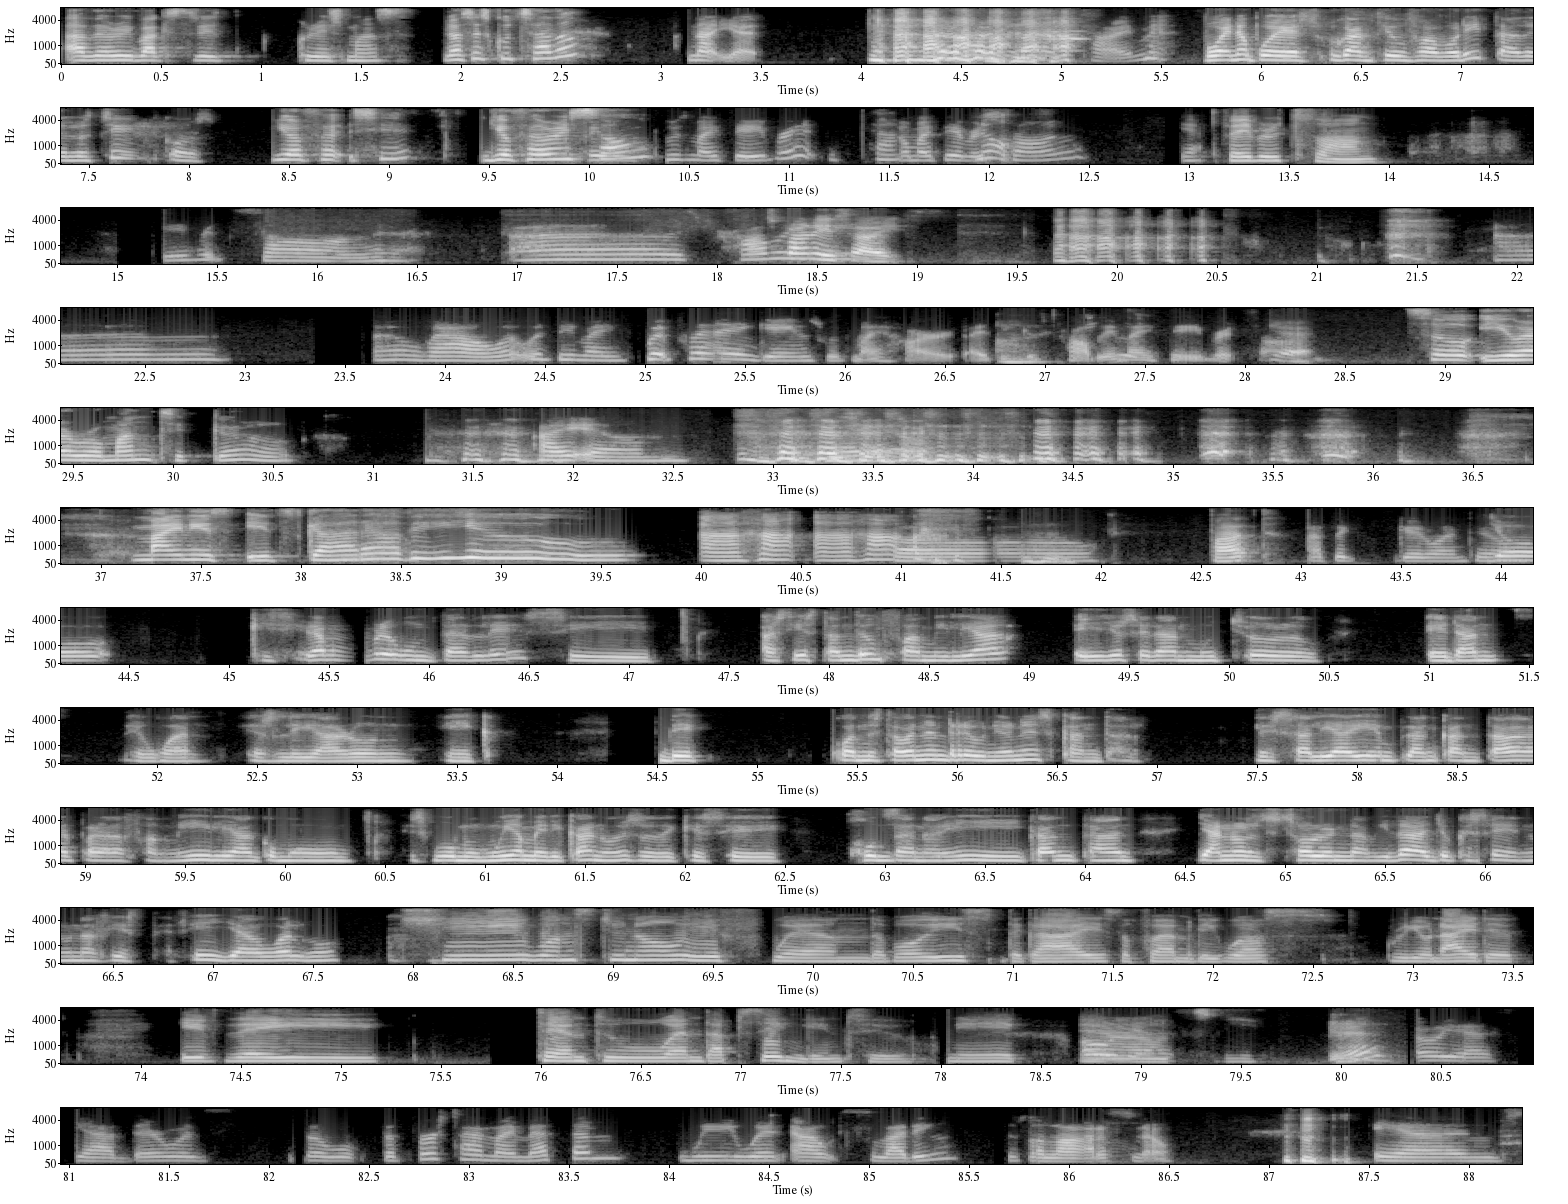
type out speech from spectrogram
A Very Backstreet Christmas. ¿Lo has escuchado? Not yet. Time. Bueno, pues su canción favorita de los chicos. Your, fa- sí. Your favorite song? Who's my favorite? Yeah. Oh, my favorite No. song. Favorite song. Favorite song. Uh, it's probably Spanish Eyes. Um. Oh wow, what would be my quit playing games with my heart? I think is probably my favorite song. Yeah. So you're a romantic girl. I am. Mine is It's Gotta Be You. Ajá, ajá. Oh, Pat, that's a good one too. Yo quisiera preguntarle si, así estando en familia, ellos eran mucho, eran, da igual, Leslie, Aaron, Nick, de cuando estaban en reuniones cantar. Les salía ahí en plan cantar para la familia, como es como muy americano eso de que se juntan ahí y cantan, ya no solo en Navidad, yo qué sé, en una fiestecilla o algo. She wants to know if when the boys, the guys, the family was reunited, if they tend to end up singing to Nick. Oh, yes. Yeah? Oh yes, yeah. There was the the first time I met them, we went out sledding. There's a lot of snow, and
